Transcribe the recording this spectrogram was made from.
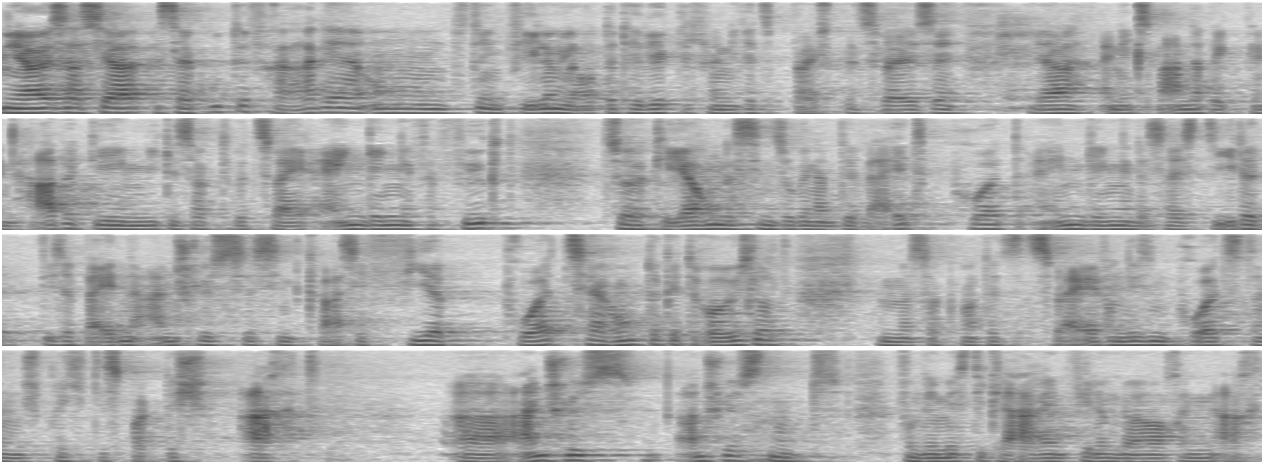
Ja, ist eine sehr, sehr gute Frage und die Empfehlung lautet hier wirklich, wenn ich jetzt beispielsweise ja, eine Expander Backplane habe, die, wie gesagt, über zwei Eingänge verfügt, zur Erklärung, das sind sogenannte Wideport-Eingänge, das heißt, jeder dieser beiden Anschlüsse sind quasi vier Ports heruntergedröselt. Wenn man sagt, man hat jetzt zwei von diesen Ports, dann spricht das praktisch acht äh, Anschluss, Anschlüssen und von dem ist die klare Empfehlung, da auch einen 8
